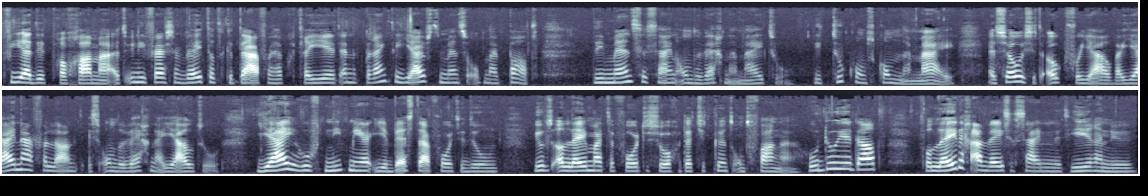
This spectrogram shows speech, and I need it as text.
via dit programma. Het universum weet dat ik het daarvoor heb gecreëerd. En het brengt de juiste mensen op mijn pad. Die mensen zijn onderweg naar mij toe. Die toekomst komt naar mij. En zo is het ook voor jou. Waar jij naar verlangt, is onderweg naar jou toe. Jij hoeft niet meer je best daarvoor te doen. Je hoeft alleen maar ervoor te zorgen dat je het kunt ontvangen. Hoe doe je dat? Volledig aanwezig zijn in het hier en nu.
